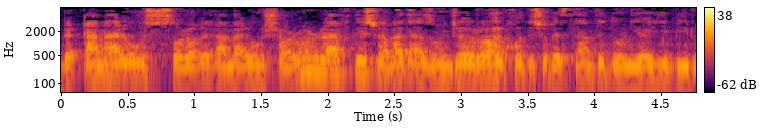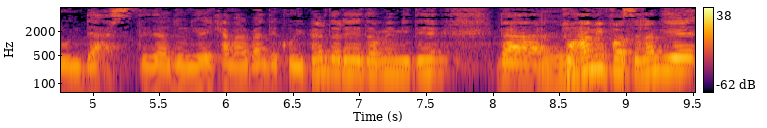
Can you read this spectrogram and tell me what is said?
به قمر اون سراغ قمر اون شارون رفتش و بعد از اونجا راه خودش رو به سمت دنیای بیرون دست در دنیای کمربند کویپر داره ادامه میده. و تو همین فاصله هم یه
